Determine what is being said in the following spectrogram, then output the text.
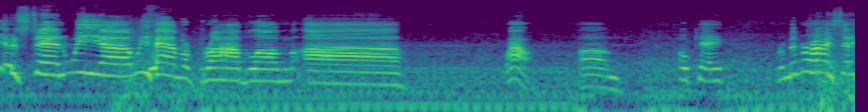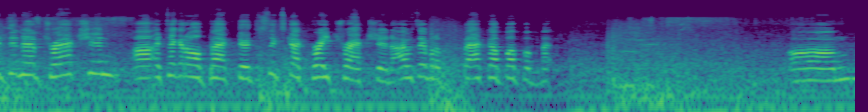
Houston, we uh, we have a problem. Uh, wow. Um, okay. Remember how I said it didn't have traction? Uh, I take it all back, dude. This thing's got great traction. I was able to back up up a. Um.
